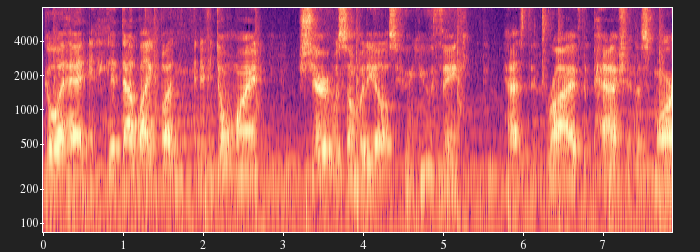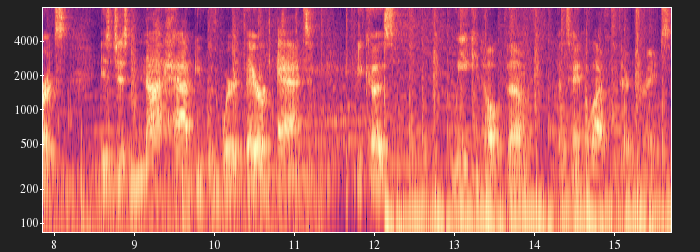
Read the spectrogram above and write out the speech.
go ahead and hit that like button. And if you don't mind, share it with somebody else who you think has the drive, the passion, the smarts, is just not happy with where they're at because we can help them attain the life of their dreams.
